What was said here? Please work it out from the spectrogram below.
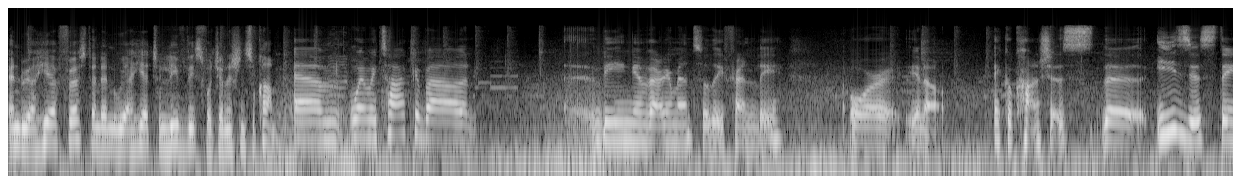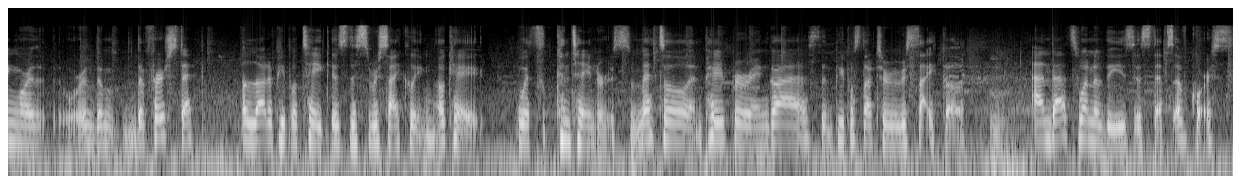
and we are here first and then we are here to leave this for generations to come um, when we talk about uh, being environmentally friendly or you know eco-conscious the easiest thing or, or the, the first step a lot of people take is this recycling okay with containers metal and paper and glass and people start to recycle mm. and that's one of the easiest steps of course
